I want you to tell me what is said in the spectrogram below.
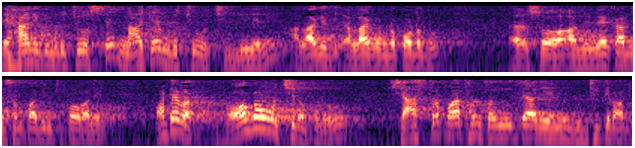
దేహానికి మృత్యు వస్తే నాకే మృత్యు వచ్చింది అని అలాగే అలాగే ఉండకూడదు. సో ఆ వివేకాన్ని సంపాదించుకోవాలి. వాటెవర్ రోగం వచ్చినప్పుడు శాస్త్రపాఠం చదివితే అది ఏమీ బుద్ధికి రాదు.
